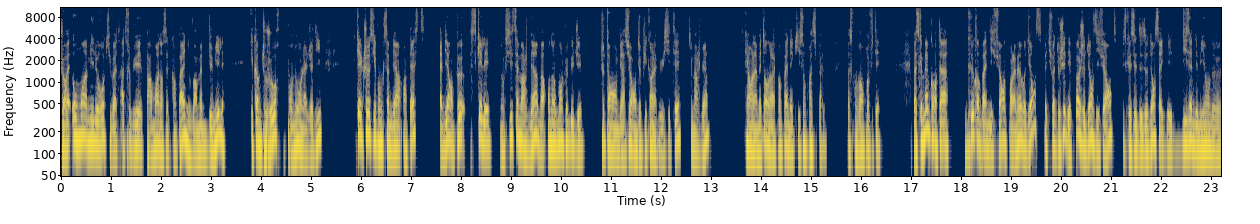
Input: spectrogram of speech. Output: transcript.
j'aurai au moins 1000 euros qui vont être attribués par mois dans cette campagne, voire même 2000. Et comme toujours, pour nous, on l'a déjà dit, quelque chose qui fonctionne bien en test, eh bien, on peut scaler. Donc, si ça marche bien, bah, on augmente le budget, tout en, bien sûr, en dupliquant la publicité qui marche bien et en la mettant dans la campagne d'acquisition principale, parce qu'on va en profiter. Parce que même quand tu as deux campagnes différentes pour la même audience, bah, tu vas toucher des poches d'audience différentes, puisque c'est des audiences avec des dizaines de millions de,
